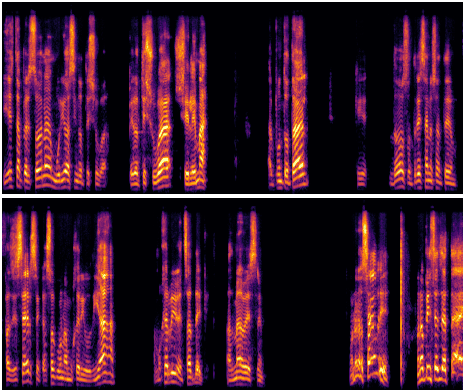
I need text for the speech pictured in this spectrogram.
Y esta persona murió haciendo teshuva, pero teshuva shelema, al punto tal que dos o tres años antes de fallecer, se casó con una mujer judía. La mujer vive en Tzadek, vez. Uno no sabe. Uno piensa, ya está,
